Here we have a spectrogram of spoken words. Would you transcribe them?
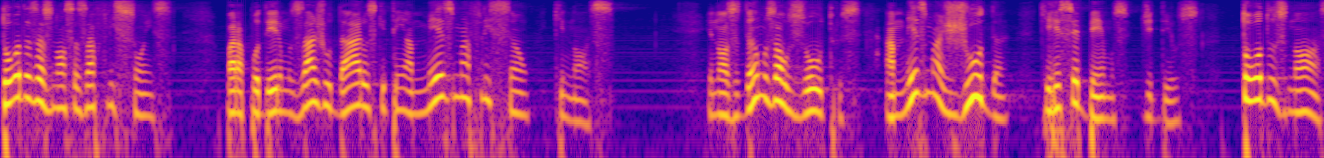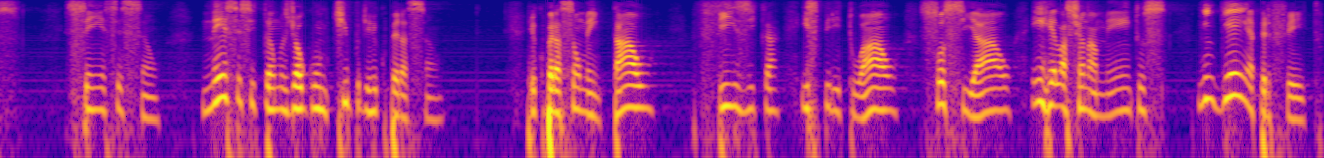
todas as nossas aflições, para podermos ajudar os que têm a mesma aflição que nós. E nós damos aos outros a mesma ajuda que recebemos de Deus. Todos nós, sem exceção, necessitamos de algum tipo de recuperação. Recuperação mental, física, espiritual, social, em relacionamentos. Ninguém é perfeito.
